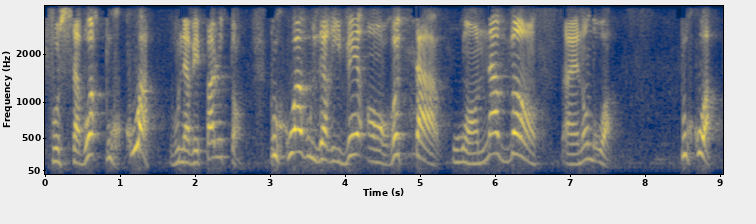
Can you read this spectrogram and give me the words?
il faut savoir pourquoi vous n'avez pas le temps. Pourquoi vous arrivez en retard ou en avance à un endroit Pourquoi?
